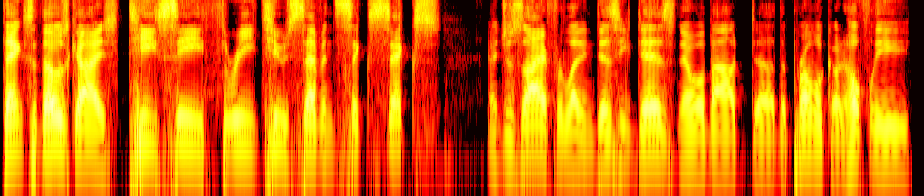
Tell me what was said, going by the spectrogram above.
thanks to those guys, TC32766, and Josiah for letting Dizzy Diz know about uh, the promo code. Hopefully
